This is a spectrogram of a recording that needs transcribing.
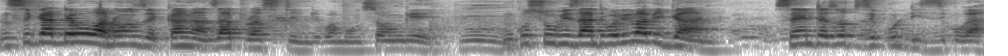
nsigaddewo wano nzekka nga nza trustingibwa mu nsonga eyo. Nkusuubiza nti bwe biba biganye sente zo zikuddizibwa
